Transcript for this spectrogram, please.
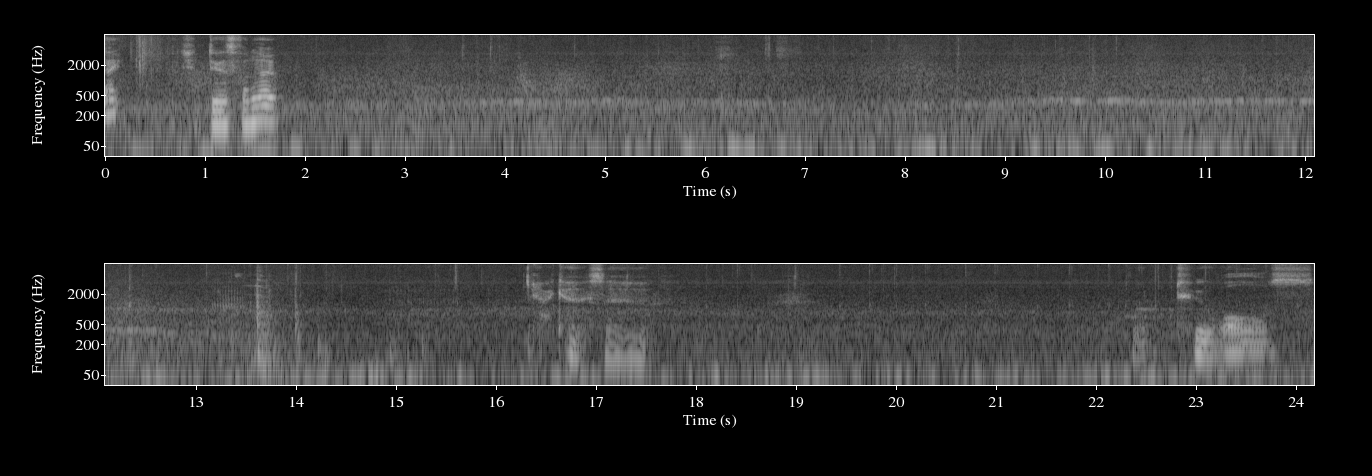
Okay, that should do us for now. There we go, so two walls.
